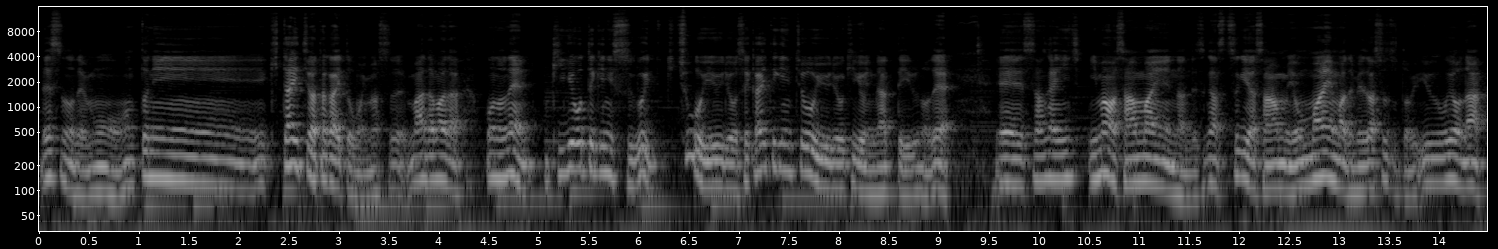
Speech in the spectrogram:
ですので、もう本当に期待値は高いと思います。まだまだ、このね、企業的にすごい超有料、世界的に超有料企業になっているので、えさすがに今は3万円なんですが、次は3、4万円まで目指すというような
